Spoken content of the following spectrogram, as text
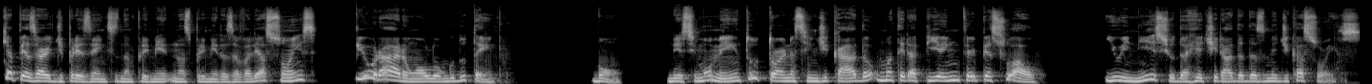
que, apesar de presentes nas primeiras avaliações, pioraram ao longo do tempo. Bom, nesse momento, torna-se indicada uma terapia interpessoal e o início da retirada das medicações.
